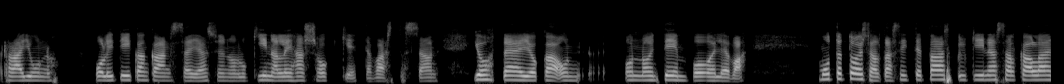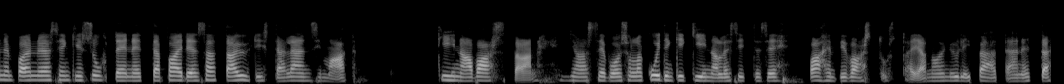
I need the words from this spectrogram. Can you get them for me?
rajun politiikan kanssa ja se on ollut Kiinalle ihan shokki, että vastassa on johtaja, joka on, on noin tempoileva. Mutta toisaalta sitten taas kyllä Kiinassa alkaa olla äänenpainoja senkin suhteen, että Biden saattaa yhdistää länsimaat Kiinaa vastaan. Ja se voisi olla kuitenkin Kiinalle sitten se pahempi vastustaja noin ylipäätään. Että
